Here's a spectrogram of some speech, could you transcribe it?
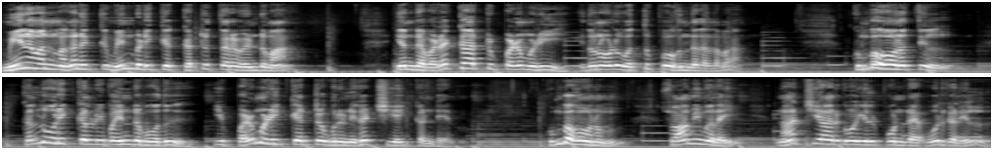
மீனவன் மகனுக்கு மீன்பிடிக்க கற்றுத்தர வேண்டுமா? என்ற வழக்காற்று பழமொழி இதனோடு ஒத்துப்போகின்றதல்லவா கும்பகோணத்தில் கல்லூரி கல்வி பயின்றபோது இப்பழமொழிக்கேற்ற ஒரு நிகழ்ச்சியை கண்டேன். கும்பகோணம் சுவாமிமலை நாச்சியார் கோயில் போன்ற ஊர்களில்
